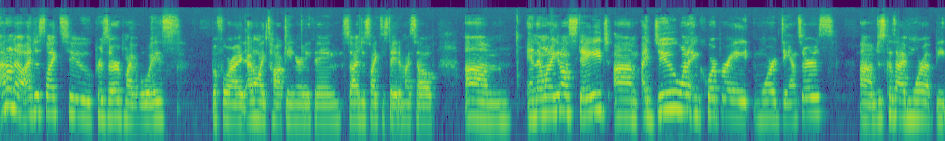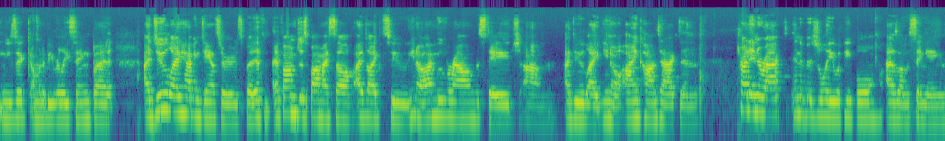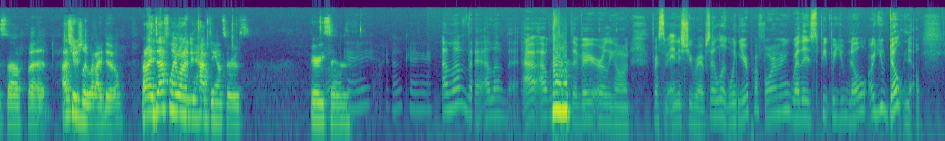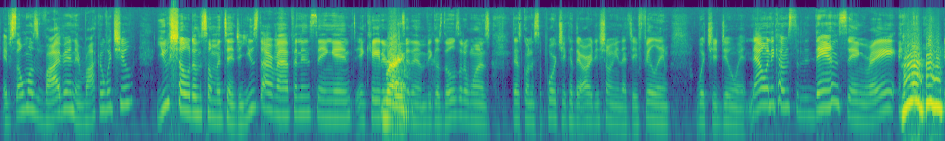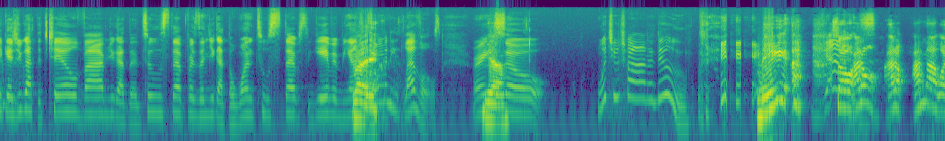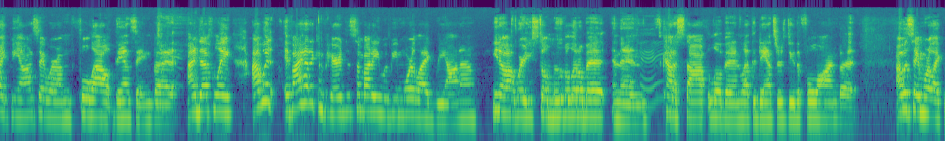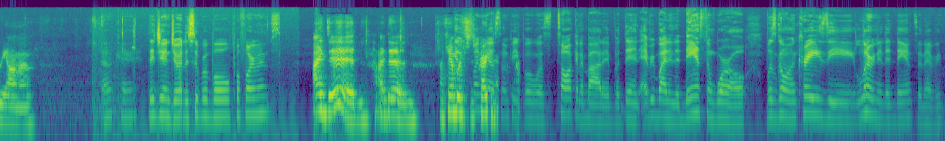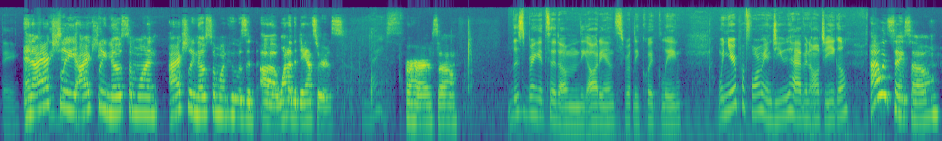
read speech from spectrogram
i don't know i just like to preserve my voice before i i don't like talking or anything so i just like to stay to myself. Um and then when i get on stage um i do want to incorporate more dancers um just because i have more upbeat music i'm going to be releasing but I do like having dancers, but if if I'm just by myself, I'd like to, you know, I move around the stage. Um, I do like, you know, eye contact and try to interact individually with people as I'm singing and stuff. But that's usually what I do. But I definitely want to do have dancers very soon. Okay. I love that. I love that. I, I was taught that very early on for some industry reps. So look, when you're performing, whether it's people you know or you don't know, if someone's vibing and rocking with you, you show them some attention. You start rapping and singing and catering Right. to them because those are the ones that's going to support you because they're already showing you that they're feeling what you're doing. Now, when it comes to the dancing, right? because you got the chill vibe, you got the two steppers, and you got the one two steps. Yeah, and beyond Right. so many levels, right? Yeah. So, what you trying to do? Me? Yes. So I don't, I don't, I'm not like Beyonce where I'm full out dancing, but I definitely, I would, if I had to compare it to somebody, it would be more like Rihanna. You know, where you still move a little bit and then Okay. kind of stop a little bit and let the dancers do the full on. But I would say more like Rihanna. Okay. Did you enjoy the Super Bowl performance? I did, I did. I can't believe she's pregnant. some people was talking about it, but then everybody in the dancing world was going crazy, learning to dance and everything. And I actually, I actually know someone. I actually know someone who was a uh, one of the dancers Nice. for her. So Let's bring it to the, um, the audience really quickly. When you're performing, do you have an alter ego? I would say so.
